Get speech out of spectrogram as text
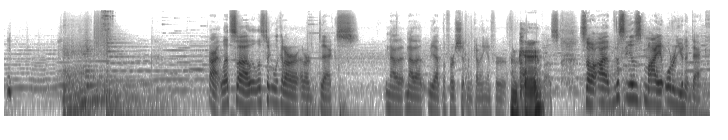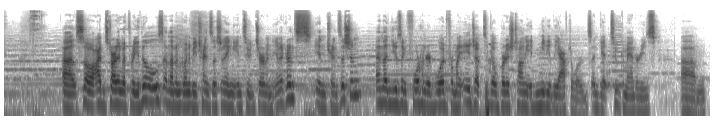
All right, let's uh let's take a look at our at our decks. Now that now that we have the first shipment coming in for, for Okay. us. So uh, this is my order unit deck. Uh, so I'm starting with three vills, and then I'm going to be transitioning into German immigrants in transition, and then using 400 wood from my age up to go British tongue immediately afterwards, and get two commanderies, um,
